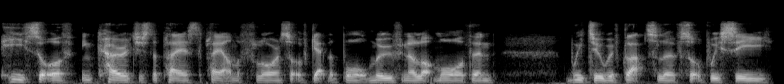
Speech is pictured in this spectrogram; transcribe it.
he sort of encourages the players to play it on the floor and sort of get the ball moving a lot more than we do with Glatzel. Sort of we see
